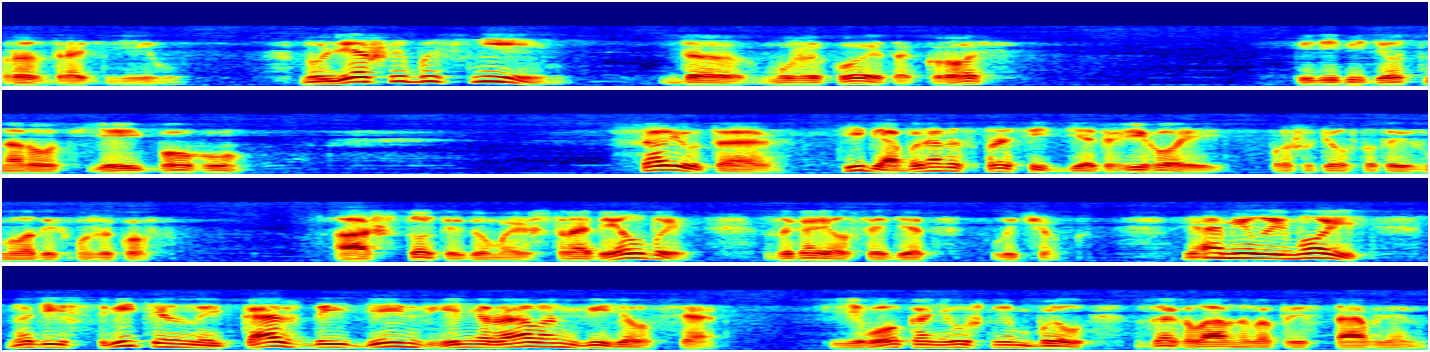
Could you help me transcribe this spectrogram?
раздразнил. Ну, леший бы с ним, да мужику это кровь. Переведет народ, ей-богу. Царю-то «Тебя бы надо спросить, дед Григорий», — пошутил кто-то из молодых мужиков. «А что ты думаешь, стробел бы?» — загорелся дед Лычок. «Я, милый мой, но действительно каждый день с генералом виделся. Его конюшнем был за главного приставлен,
